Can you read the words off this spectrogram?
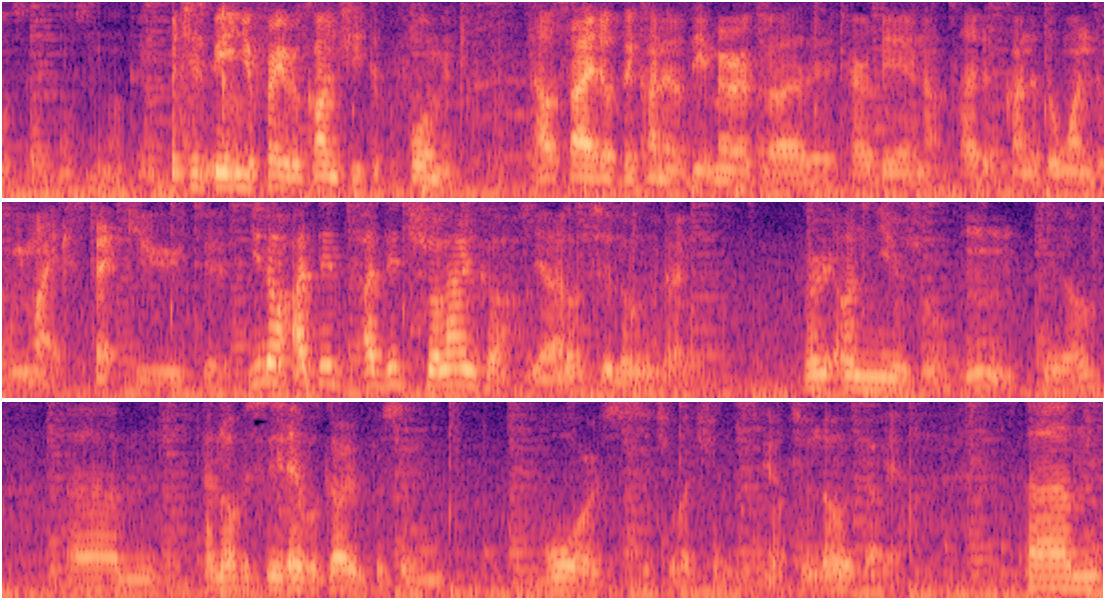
Awesome, awesome, okay. Which has been your favourite country to perform in? Outside of the kind of the America, the Caribbean, outside of kind of the ones that we might expect you to. You know, I did I did Sri Lanka Yeah. not too long ago. Okay. Very unusual. Mm. you know. Um, and obviously they were going for some wars situations Yeah. not too long ago. Um,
